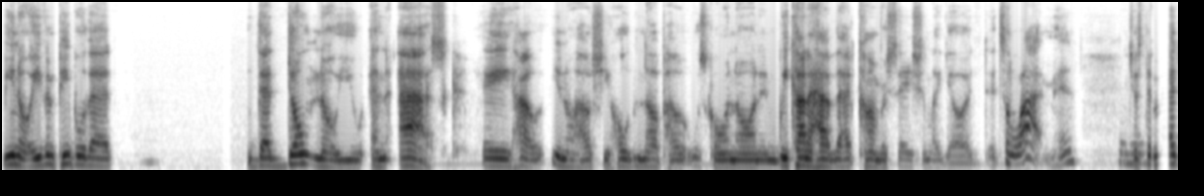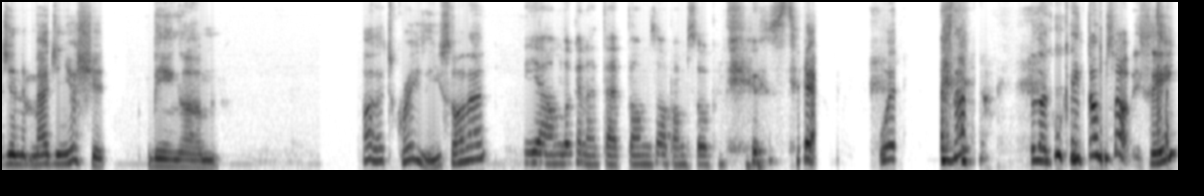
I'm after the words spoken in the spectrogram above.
you know even people that that don't know you and ask hey how you know how she holding up? How it was going on? And we kind of have that conversation like yo it, it's a lot man. Mm-hmm. just imagine imagine your shit being um oh that's crazy you saw that yeah i'm looking at that thumbs up i'm so confused yeah what is that like okay thumbs up you see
